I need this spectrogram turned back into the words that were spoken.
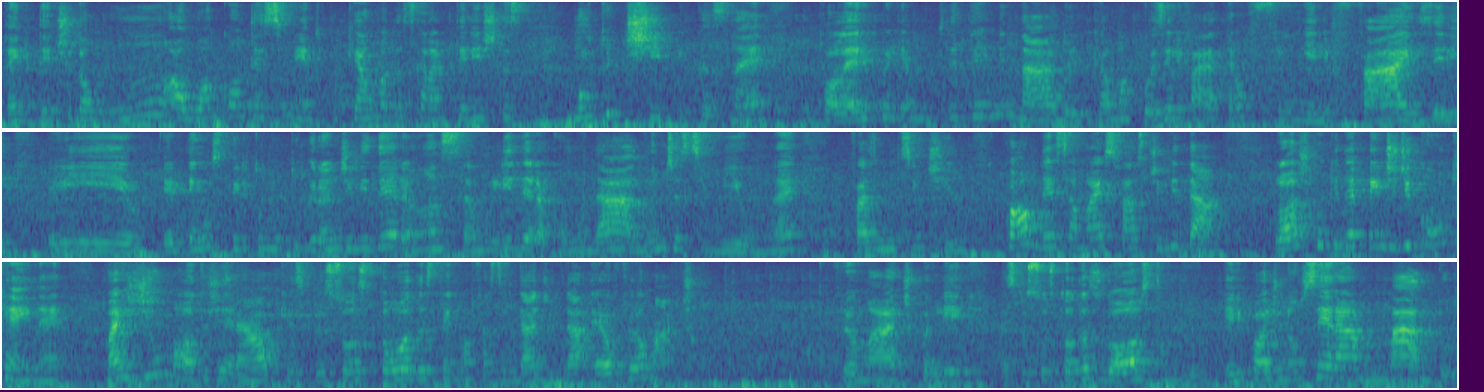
Tem que ter tido algum, algum acontecimento, porque é uma das características muito típicas, né? Colérico ele é muito determinado, ele quer uma coisa, ele vai até o fim, ele faz, ele, ele, ele tem um espírito muito grande de liderança, um líder acomodado, onde já se viu, né? Faz muito sentido. Qual desse é o mais fácil de lidar? Lógico que depende de com quem, né? Mas de um modo geral, que as pessoas todas têm uma facilidade de lidar, é o fleumático. O fleumático, ele, as pessoas todas gostam dele. Ele pode não ser amado,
